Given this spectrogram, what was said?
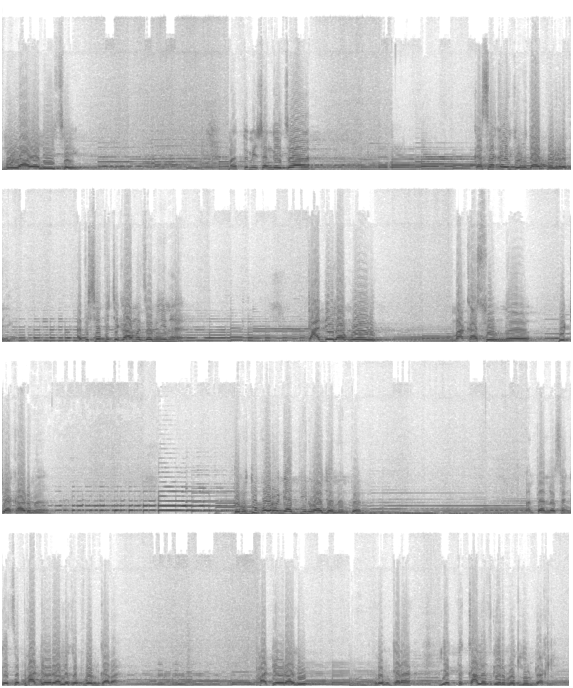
मूळ लावायला यायचंय. मग तुम्ही सांगायचं कसा काही थोडी धावपळ राहते? आता शेतीचे काम चालू आहे ना. कांदे लागवड माका सोडणं बिट्या काढणं. तर मग दुपारून या तीन वाजल्यानंतर आणि त्यांना सांगायचं फाट्यावर आलं का फोन करा. फाट्यावर आलो फोन करा. एक तर कालच घर बदलून टाकलं.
